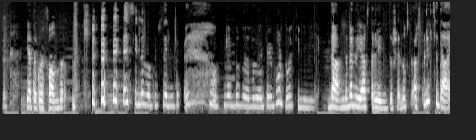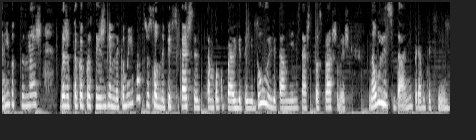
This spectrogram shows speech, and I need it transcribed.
Я такой фаундер. Я сильно запустили. перебор, но тем не менее. Да, наверное, я австралиец в душе. Но австралийцы, да, они вот, знаешь, даже в такой просто ежедневной коммуникации, условно, пересекаешься, там, покупая где-то еду или там, я не знаю, что-то спрашиваешь на улице, да, они прям такие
